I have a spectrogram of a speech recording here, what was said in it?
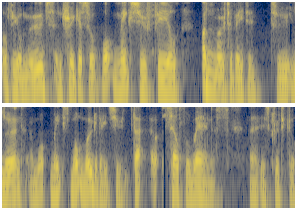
of your moods and triggers. So what makes you feel unmotivated to learn and what makes what motivates you that uh, self-awareness uh, is critical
